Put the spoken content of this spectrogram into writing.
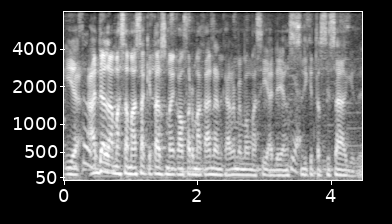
ya Betul, ada lah masa-masa kita harus make over makanan karena memang masih ada yang Iya. sedikit tersisa gitu.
